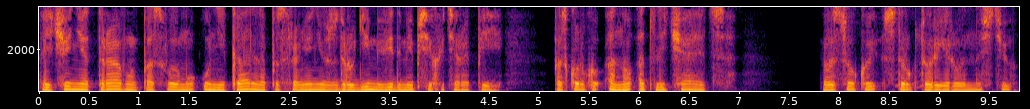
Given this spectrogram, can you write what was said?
Лечение травмы по-своему уникально по сравнению с другими видами психотерапии, поскольку оно отличается – высокой структурированностью.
